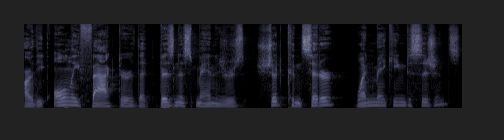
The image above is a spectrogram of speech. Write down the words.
are the only factor that business managers should consider when making decisions?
